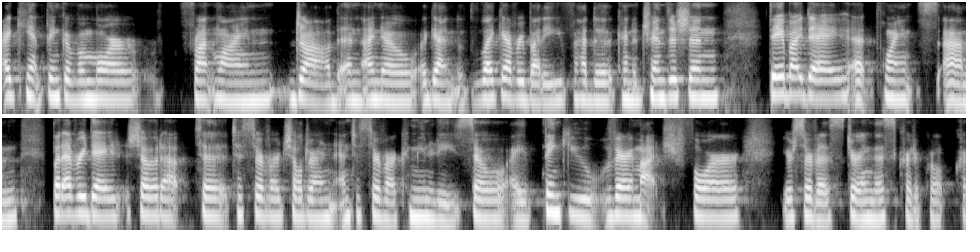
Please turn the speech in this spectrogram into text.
I can't think of a more frontline job. And I know, again, like everybody, you've had to kind of transition day by day at points, um, but every day showed up to, to serve our children and to serve our communities. So I thank you very much for your service during this critical, cr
